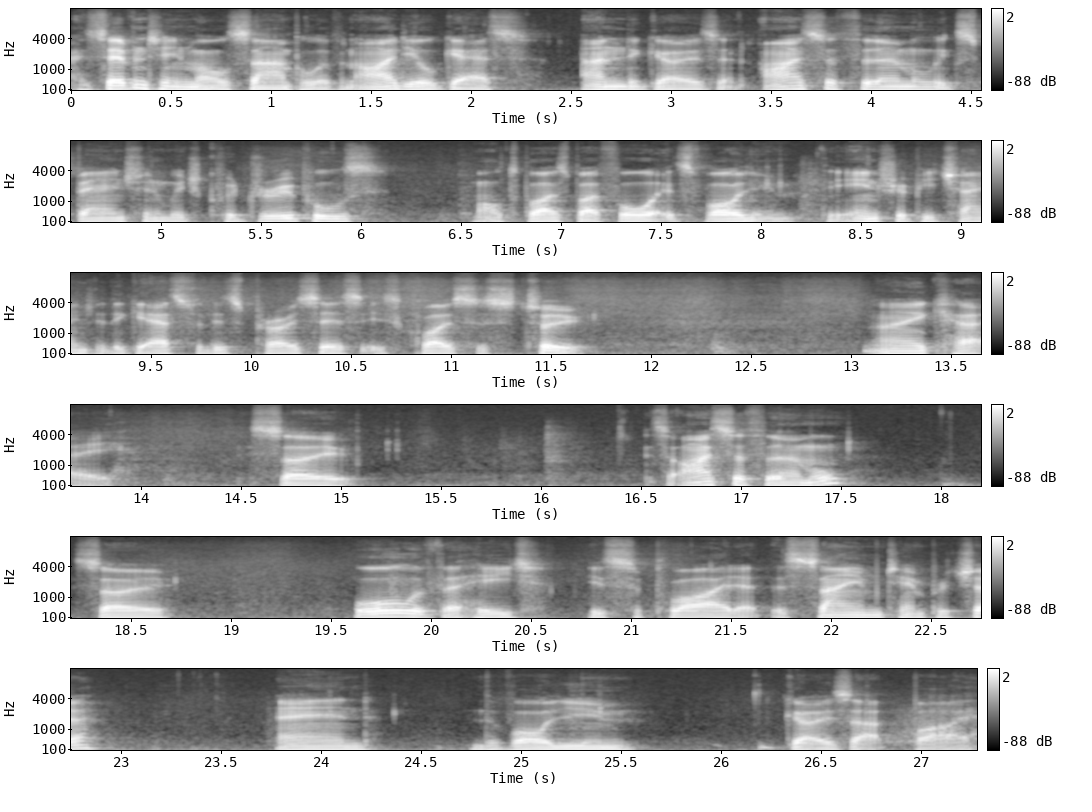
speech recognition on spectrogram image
a 17 mole sample of an ideal gas undergoes an isothermal expansion which quadruples, multiplies by 4 its volume. The entropy change of the gas for this process is closest to. Okay, so it's isothermal, so all of the heat is supplied at the same temperature and the volume goes up by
